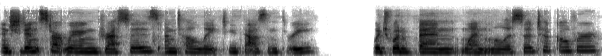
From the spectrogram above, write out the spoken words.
and she didn't start wearing dresses until late 2003, which would have been when Melissa took over.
